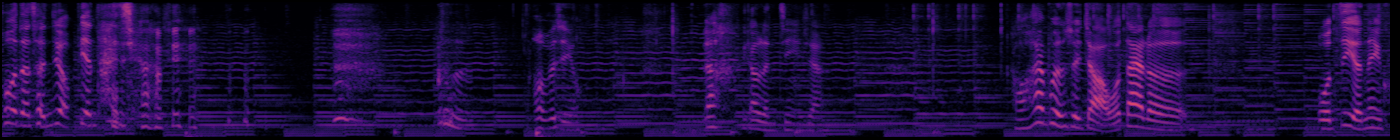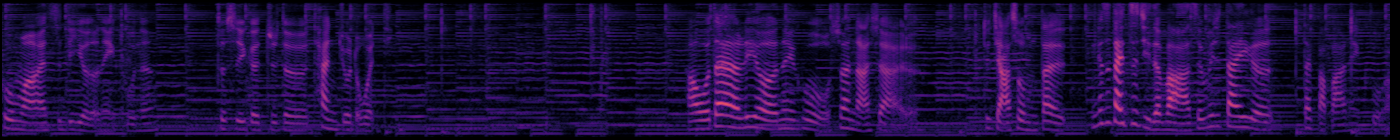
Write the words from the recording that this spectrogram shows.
获得成就，变态假面。我 不行，要要冷静一下。好，还不能睡觉。我带了我自己的内裤吗？还是 Leo 的内裤呢？这是一个值得探究的问题。好，我带了 Leo 的内裤，我算拿下来了。就假设我们带，应该是带自己的吧？谁会去带一个带爸爸的内裤啊？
